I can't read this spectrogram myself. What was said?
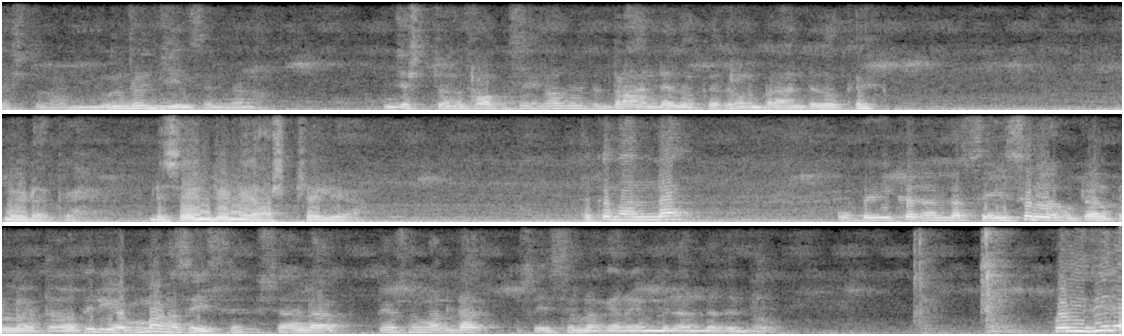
ജസ്റ്റ് വീണ്ടും ജീൻസ് എന്താണ്? ജസ്റ്റ് ഒന്ന് ഫോക്കസ് ചെയ്താൽ ഇത് ബ്രാൻഡ് ഇതൊക്കെ ഇതാണ് ബ്രാൻഡ് ഇതൊക്കെ. വീടൊക്കെ ഡിസൈൻ ടു ഓസ്ട്രേലിയ ഇതൊക്കെ നല്ല ഉപയോഗിക്കാൻ നല്ല സൈസുള്ള കുട്ടികൾക്കുള്ള കേട്ടോ അതിൽ എം ആണ് സൈസ് പക്ഷെ നല്ല അത്യാവശ്യം നല്ല സൈസുള്ള കാരണം എമ്മിൽ നല്ലതുണ്ടാവും അപ്പൊ ഇതിൽ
